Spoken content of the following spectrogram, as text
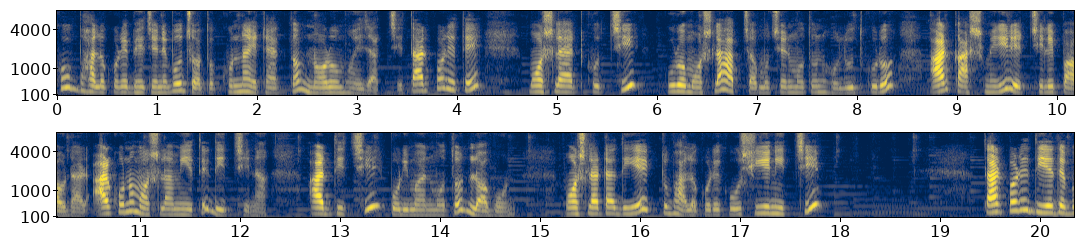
খুব ভালো করে ভেজে নেব যতক্ষণ না এটা একদম নরম হয়ে যাচ্ছে। তারপর এতে মশলা অ্যাড করছি, গুঁড়ো মশলা হাফ চামচের মতন হলুদ গুঁড়ো আর কাশ্মীরি রেড চিলি পাউডার আর কোনো মশলা আমি এতে দিচ্ছি না। আর দিচ্ছি পরিমাণ মতন লবণ। মশলাটা দিয়ে একটু ভালো করে কষিয়ে নিচ্ছি। তারপরে দিয়ে দেব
